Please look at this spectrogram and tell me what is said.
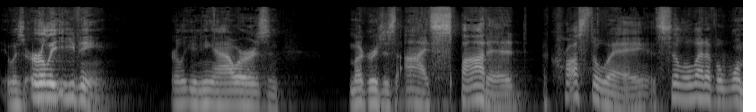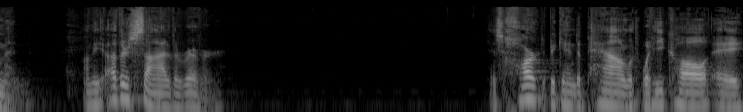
It was early evening, early evening hours, and Muggeridge's eye spotted across the way the silhouette of a woman on the other side of the river. His heart began to pound with what he called a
